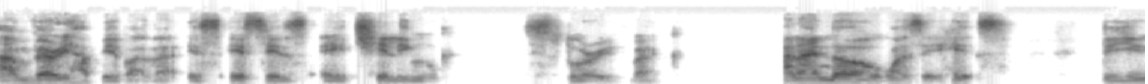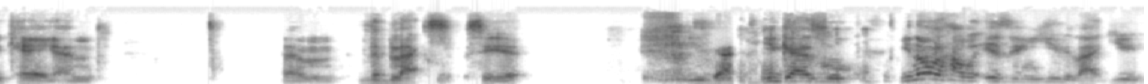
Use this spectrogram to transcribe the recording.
I'm very happy about that. It's it is a chilling story, like, and I know once it hits the UK and um, the blacks see it, you guys, you guys will, you know how it is in you, like you.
